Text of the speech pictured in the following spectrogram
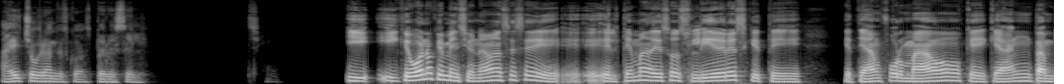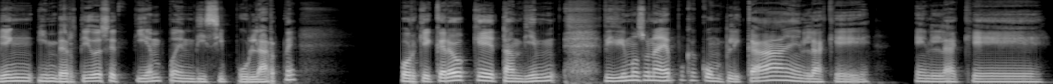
ha hecho grandes cosas, pero es Él. Y, y qué bueno que mencionabas ese, e, e, el tema de esos líderes que te, que te han formado, que, que han también invertido ese tiempo en disipularte, porque creo que también vivimos una época complicada en la que, en la que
